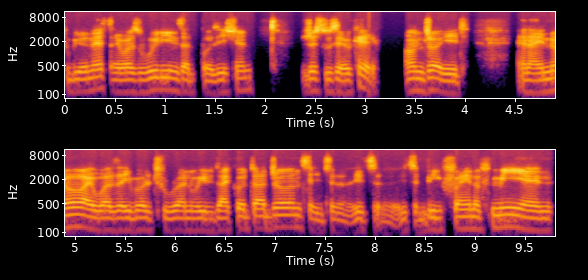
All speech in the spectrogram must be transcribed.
to be honest, I was really in that position just to say, okay, enjoy it. And I know I was able to run with Dakota Jones. It's a, it's a, it's a big friend of me, and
